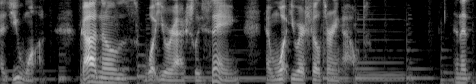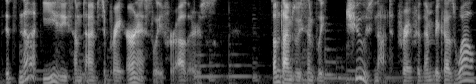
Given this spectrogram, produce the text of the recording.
as you want. God knows what you are actually saying and what you are filtering out. And it, it's not easy sometimes to pray earnestly for others. Sometimes we simply choose not to pray for them because, well,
